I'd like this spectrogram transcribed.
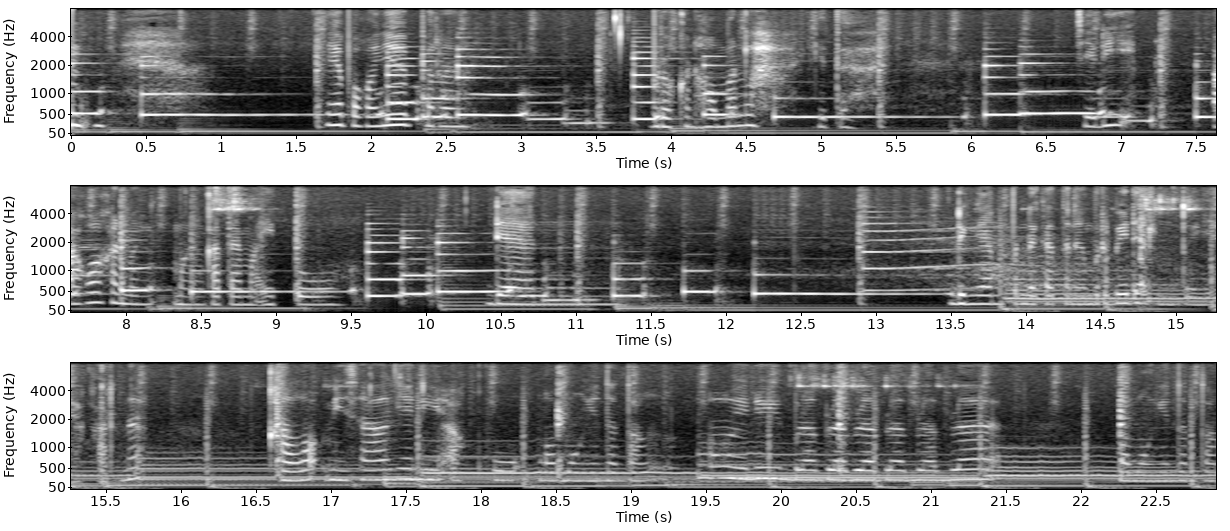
Ya pokoknya per broken home lah gitu. Jadi aku akan meng- mengangkat tema itu. Dan dengan pendekatan yang berbeda tentunya karena kalau misalnya nih aku ngomongin tentang oh ini bla bla bla bla bla bla ngomongin tentang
